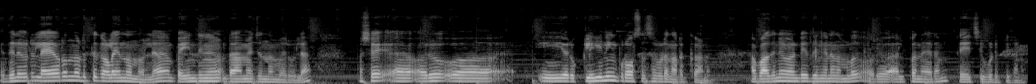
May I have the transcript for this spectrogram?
ഇതിലൊരു ലെയറൊന്നും എടുത്ത് കളയുന്നൊന്നുമില്ല. പെയിന്റിന് ഡാമേജ് ഒന്നും വരില്ല പക്ഷേ ഒരു ഈ ഒരു ക്ലീനിങ് പ്രോസസ്സ് ഇവിടെ നടക്കുകയാണ്. അപ്പോൾ അതിനു വേണ്ടി ഇതിങ്ങനെ നമ്മൾ ഒരു അല്പനേരം തേച്ച് പിടിപ്പിക്കണം.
